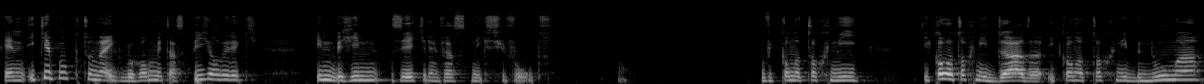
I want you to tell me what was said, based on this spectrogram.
En ik heb ook, toen ik begon met dat spiegelwerk, in het begin zeker en vast niks gevoeld. Of ik kon het toch niet... Ik kon het toch niet duiden. Ik kon het toch niet benoemen.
